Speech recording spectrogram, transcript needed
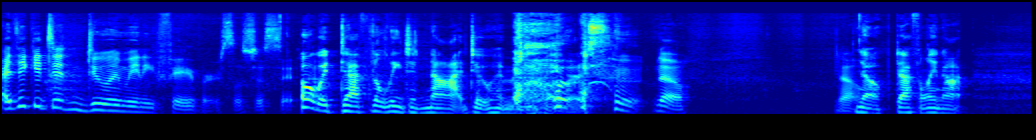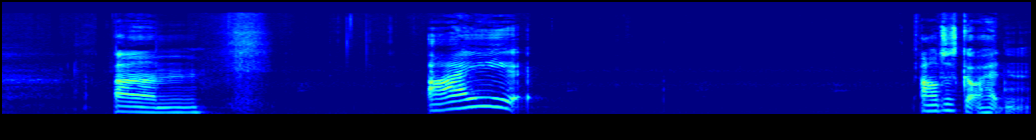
I think it didn't do him any favors. Let's just say. that. oh, it definitely did not do him any favors. no. No. No, definitely not. Um, I, I'll just go ahead and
